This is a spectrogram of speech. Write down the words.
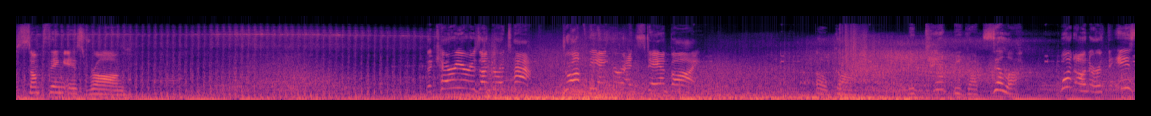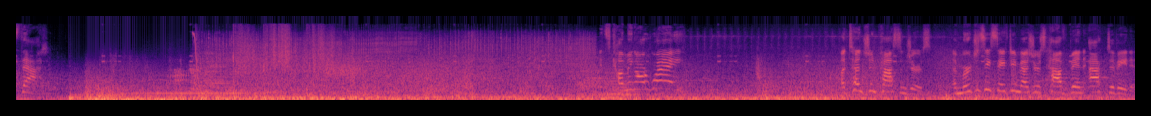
Something is wrong. The carrier is under attack! Drop the anchor and stand by! Oh god. It can't be Godzilla! What on earth is that? Coming our way! Attention passengers. Emergency safety measures have been activated.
